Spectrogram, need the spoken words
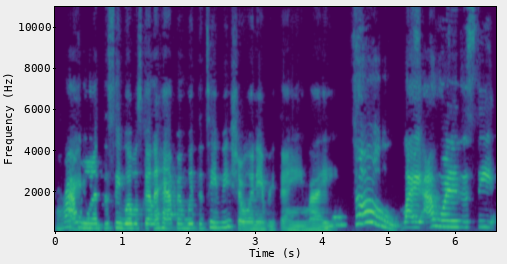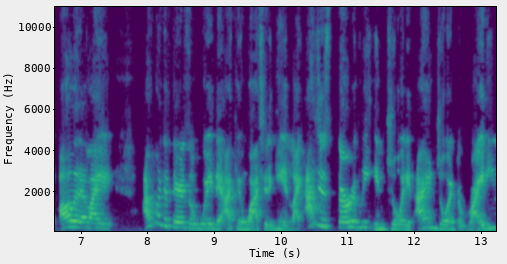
Right. I wanted to see what was going to happen with the TV show and everything. Like, so, like, I wanted to see all of that. Like, I wonder if there's a way that I can watch it again. Like I just thoroughly enjoyed it. I enjoyed the writing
